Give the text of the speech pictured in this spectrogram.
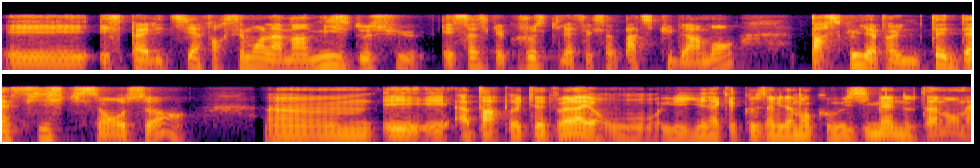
Et, Spalletti a forcément la main mise dessus. Et ça, c'est quelque chose qui l'affectionne particulièrement parce qu'il n'y a pas une tête d'affiche qui s'en ressort. Euh, et, à part peut-être, voilà, il y en a quelques-uns évidemment comme Ozymen notamment, mais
